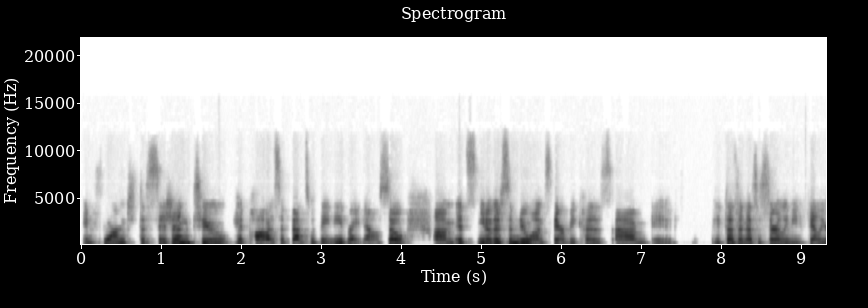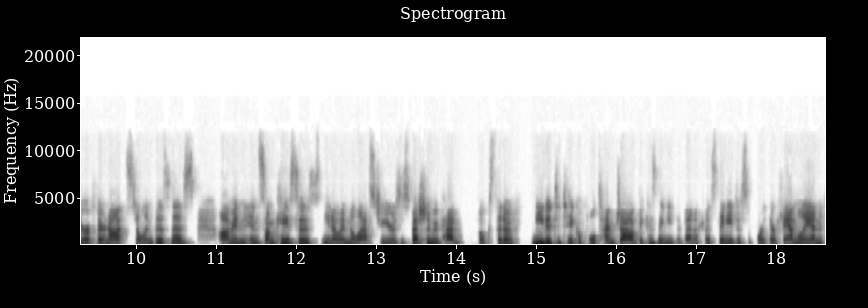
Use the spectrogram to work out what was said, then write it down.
informed decision to hit pause if that's what they need right now so um, it's you know there's some nuance there because um, it, it doesn't necessarily mean failure if they're not still in business. Um, and in some cases, you know, in the last two years, especially, we've had folks that have needed to take a full time job because they need the benefits, they need to support their family, and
